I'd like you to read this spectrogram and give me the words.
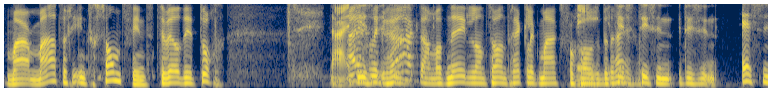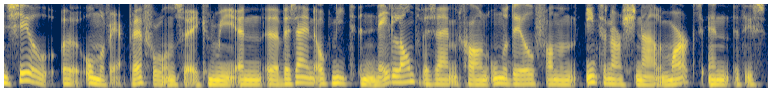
maar matig interessant vindt. Terwijl dit toch nou, het Eigenlijk is, het raakt is, aan wat Nederland zo aantrekkelijk maakt voor nee, grote bedrijven. Het is, het is, een, het is een essentieel uh, onderwerp hè, voor onze economie. En uh, wij zijn ook niet een Nederland. We zijn gewoon onderdeel van een internationale markt. En het is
